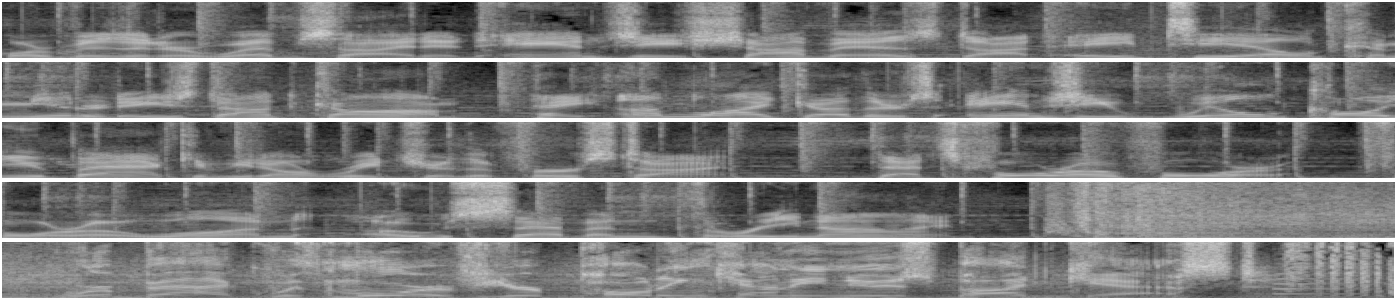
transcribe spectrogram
or visit her website at angiechavez.atlcommunities.com. Hey, unlike others, Angie will call you back if you don't reach her the first time. That's 404 401 0739. We're back with more of your Paulding County News podcast.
